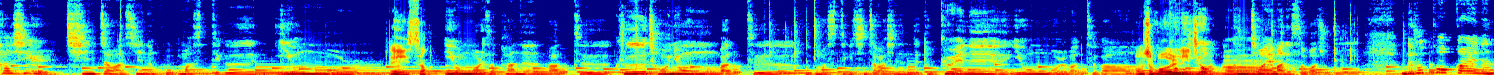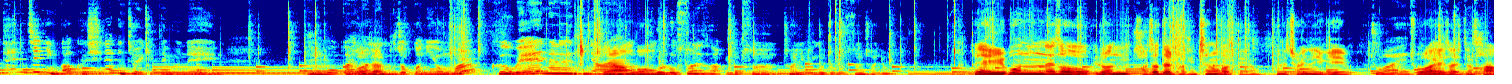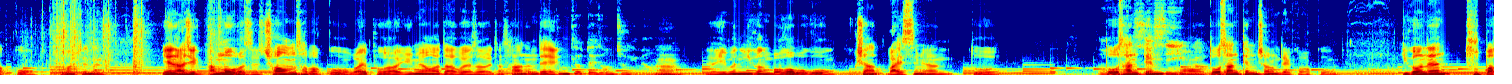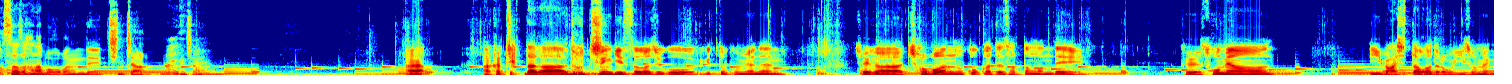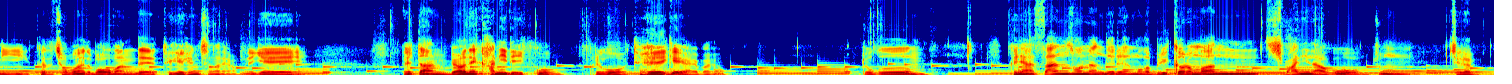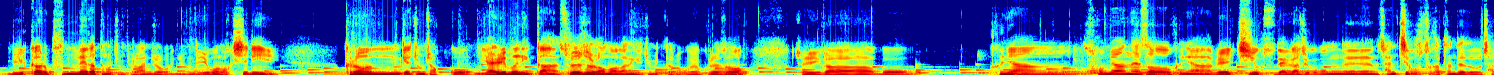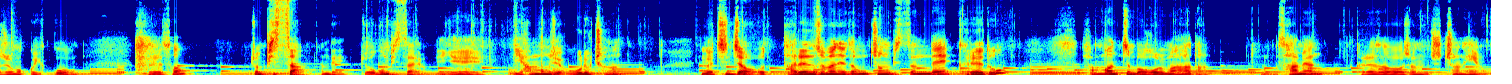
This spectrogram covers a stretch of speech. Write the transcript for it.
사실 진짜 맛있는 고구마 스틱은 이온몰 에 있어? 이온몰에서 파는 마트 그 전용 마트 고구마 스틱이 진짜 맛있는데 도쿄에는 이온몰 마트가 엄청 멀리 도쿄역 있잖아. 아. 근처에만 있어가지고 근데 후쿠오카에는 텐진인가 그 시내 근처에 있기 때문에 응. 후쿠오카에서는 그거는 무조건 이온몰 그 외에는 그냥, 그냥 뭐. 이걸 로손에서 로손 전용 이것도 로손 전용 그냥 일본에서 이런 과자들 다 괜찮은 것 같아요. 근데 저희는 이게 좋아해서 좋아해서 일단 사왔고 두 번째는 얘는 아직 안 먹어봤어요. 처음 사봤고 와이프가 유명하다고 해서 일단 사왔는데 동키호테에서 엄청 유명한 응. 근데 이번 이건 먹어보고 혹시나 맛있으면 또또 어, 할수 산템 있으니까. 어, 또 산템처럼 될 것 같고 이거는 두 박스 사서 하나 먹어봤는데 진짜 맛있어 괜찮아요. 아 아까 찍다가 놓친 게 있어가지고 여기 또 보면은 제가 저번 후쿠오카 때 샀던 건데 그 소면이 맛있다고 하더라고 이 소면이. 그래서 저번에도 먹어봤는데 되게 괜찮아요. 이게 일단 면에 간이 돼 있고 그리고 되게 얇아요. 조금 그냥 싼 소면들은 뭔가 밀가루 맛이 많이 나고 좀 제가 밀가루 분내 같은 걸 좀 별로 안 좋아하거든요. 근데 이건 확실히 그런 게 좀 적고 얇으니까 술술 넘어가는 게 좀 있더라고요. 그래서 저희가 뭐 그냥 소면해서 그냥 멸치 육수 내 가지고 먹는 잔치국수 같은 데도 자주 먹고 있고 그래서 좀 비싸. 근데 조금 비싸요. 이게 이 한 봉지에 5, 6천 원? 그러니까 진짜 어- 다른 소면에도 엄청 비싼데 그래도 한 번쯤 먹어볼 만 하다. 사면 그래서 저는 추천해요.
